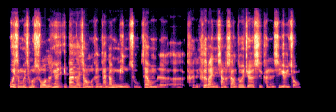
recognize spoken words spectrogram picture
为什么会这么说呢？因为一般来讲，我们可能谈到民族，在我们的呃可能刻板印象上，都会觉得是可能是有一种。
